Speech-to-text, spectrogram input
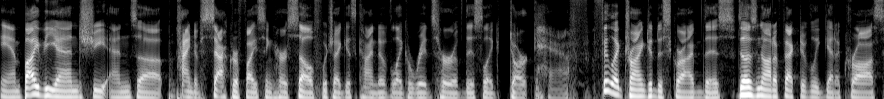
And by the end, she ends up kind of sacrificing herself, which I guess kind of like rids her of this like dark half I feel like trying to describe this does not effectively get across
